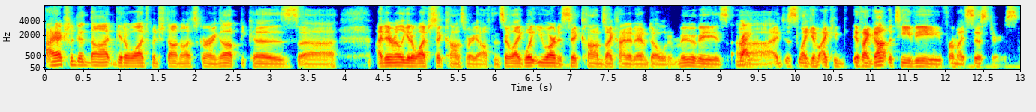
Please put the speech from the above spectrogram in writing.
I actually did not get to watch much Don Knotts growing up because uh I didn't really get to watch sitcoms very often. So like what you are to sitcoms, I kind of am to older movies. Right. Uh, I just like if I could if I got the TV for my sisters,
